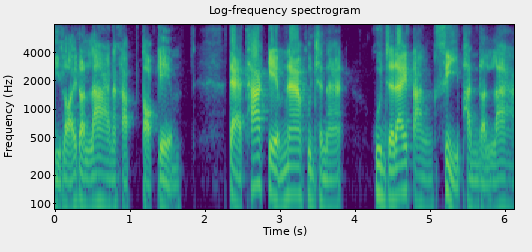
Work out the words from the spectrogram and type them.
400 ดอลลาร์นะครับต่อเกม แต่ถ้าเกมหน้าคุณชนะ คุณจะได้ตังค์4,000 ดอลลาร์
